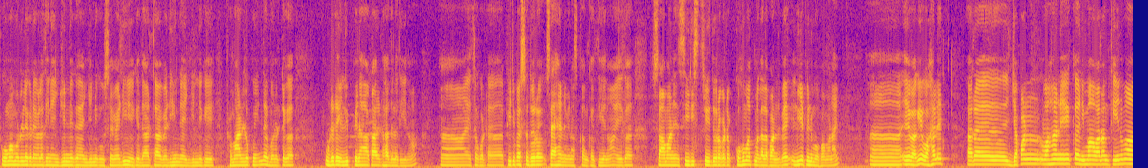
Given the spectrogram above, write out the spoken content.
පූමා මොඩල් එකට වෙලා තියෙන එන්ජින් එක එන්ජින් එක උස්ස වැඩි. ඒකේ ධාරිතාව වැඩි හින්දා එන්ජින් එකේ ප්‍රමාණ ලොකු හින්දා බනට් එක උඩට ඉලිප් වෙන ආකාරයට හදලා තියෙනවා. ආ, එතකොට පිටිපස්ස දොර සෑහෙන වෙනස්කම්ක තියෙනවා. ඒක සාමාන්‍ය සීරිස් 3 දොරකට කොහොමත්ම ගලපන්න බෑ. එළිය පෙනුම පමණයි. ආ, ඒ වගේ වහලෙත් අර ජපන් වාහනයක නිමා වරන් තියෙනවා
